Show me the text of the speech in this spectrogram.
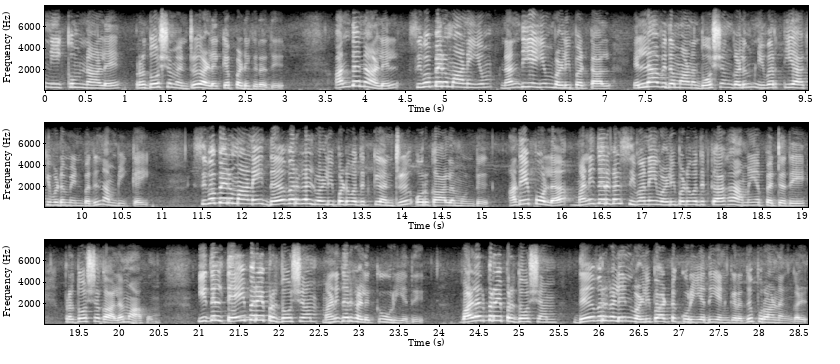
நீக்கும் நாளே பிரதோஷம் என்று அழைக்கப்படுகிறது. அந்த நாளில் சிவபெருமானையும் நந்தியையும் வழிபட்டால் எல்லா விதமான தோஷங்களும் நிவர்த்தியாகிவிடும் என்பது நம்பிக்கை. சிவபெருமானை தேவர்கள் வழிபடுவதற்கு என்று ஒரு காலம் உண்டு. அதேபோல மனிதர்கள் சிவனை வழிபடுவதற்காக அமையப்பெற்றதே பிரதோஷ காலம் ஆகும். இதில் தேய்பிறை பிரதோஷம் மனிதர்களுக்கு உரியது. வளர்பிறை பிரதோஷம் தேவர்களின் வழிபாட்டுக்குரியது என்கிறது புராணங்கள்.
